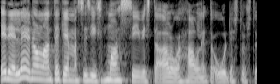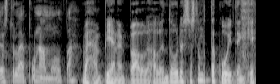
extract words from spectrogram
edelleen ollaan tekemässä siis massiivista aluehallintouudistusta, jos tulee punamulta. Vähän pienempää aluehallintouudistusta, mutta kuitenkin.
